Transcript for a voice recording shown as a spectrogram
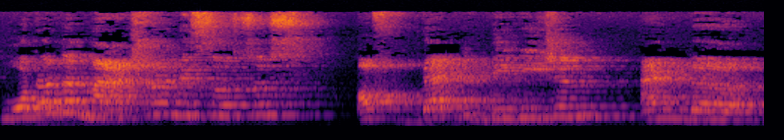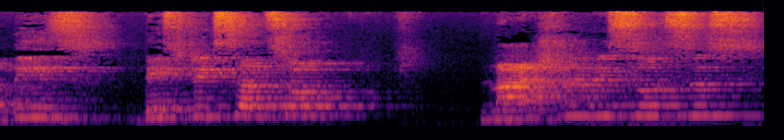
what are the natural resources of that division and uh, these districts also? Natural resources.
